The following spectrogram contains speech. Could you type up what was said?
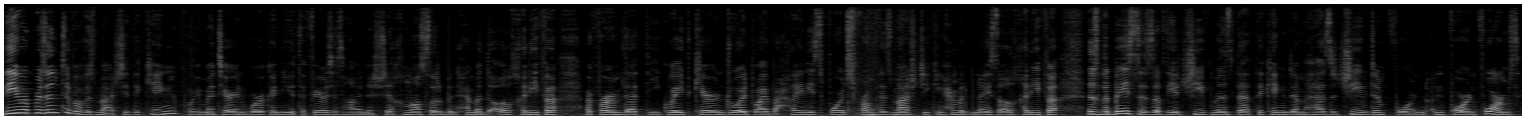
The representative of His Majesty the King for Humanitarian Work and Youth Affairs, His Highness Sheikh Nasser bin Hamad Al Khalifa, affirmed that the great care enjoyed by Bahraini sports from His Majesty King Hamad bin Isa Al Khalifa is the basis of the achievements that the kingdom has achieved in foreign, in foreign forms.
